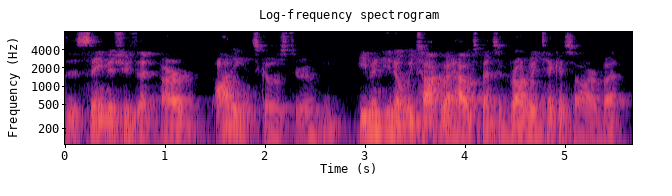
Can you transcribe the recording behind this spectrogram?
the same issues that our audience goes through. Mm-hmm. Even you know we talk about how expensive Broadway tickets are, but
